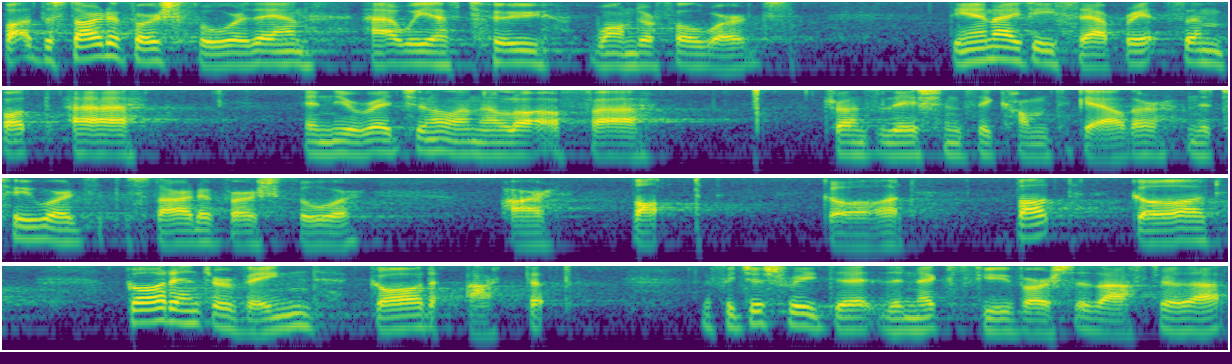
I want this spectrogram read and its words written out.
but at the start of verse 4, then, uh, we have two wonderful words. The NIV separates them, but uh, in the original and a lot of uh, translations, they come together. And the two words at the start of verse 4 are but God. But God. God intervened, God acted. And If we just read the, the next few verses after that,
